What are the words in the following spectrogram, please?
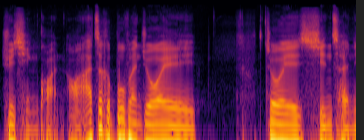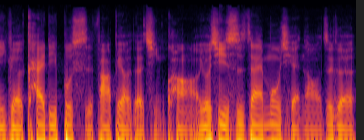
去请款哦，啊，这个部分就会就会形成一个开立不实发票的情况哦，尤其是在目前哦这个。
